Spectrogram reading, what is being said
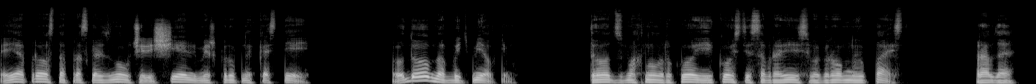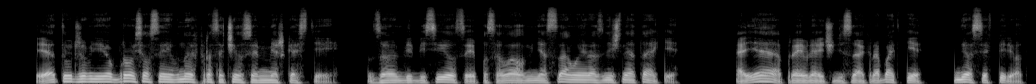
я просто проскользнул через щель меж крупных костей. Удобно быть мелким. Тот взмахнул рукой, и кости собрались в огромную пасть. Правда, я тут же в нее бросился и вновь просочился меж костей. Зомби бесился и посылал меня самые различные атаки, а я, проявляя чудеса акробатики, несся вперед.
